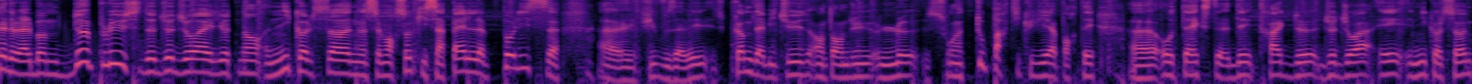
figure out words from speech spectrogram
Extrait de l'album 2 Plus de Jojoa et Lieutenant Nicholson, ce morceau qui s'appelle Police. Euh, et puis vous avez, comme d'habitude, entendu le soin tout particulier apporté euh, au texte des tracks de Jojoa et Nicholson.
